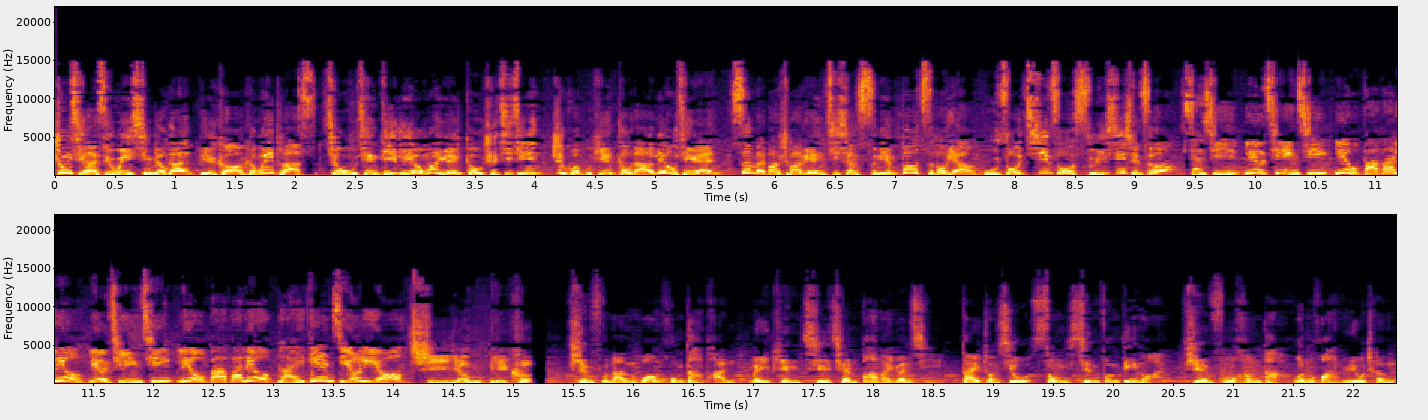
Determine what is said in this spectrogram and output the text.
中型 SUV 新标杆别克昂科威 Plus，交五千抵两万元购车基金，置换补贴高达六千元，三百八十八元即享四年八次保养，五座七座随心选择。详询六七零七六八八六六七零七六八八六，来电即有礼哦。启阳别克，天府南网红大盘，每平七千八百元起，带装修送新风地暖。天府恒大文化旅游城，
